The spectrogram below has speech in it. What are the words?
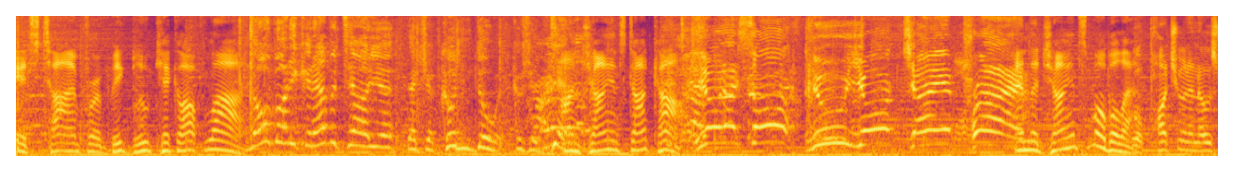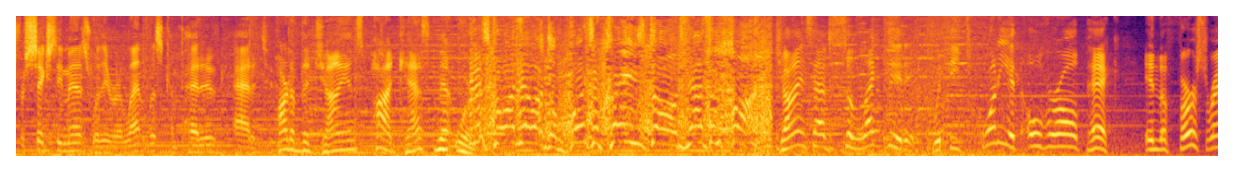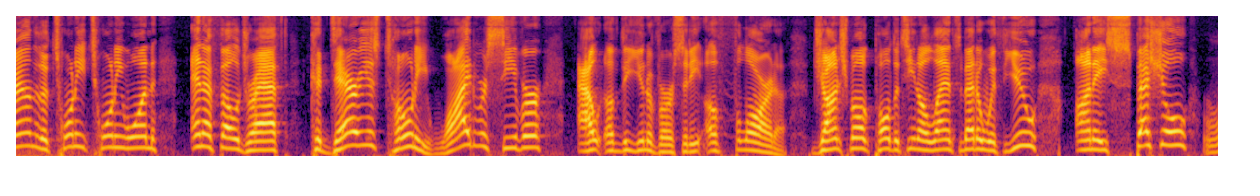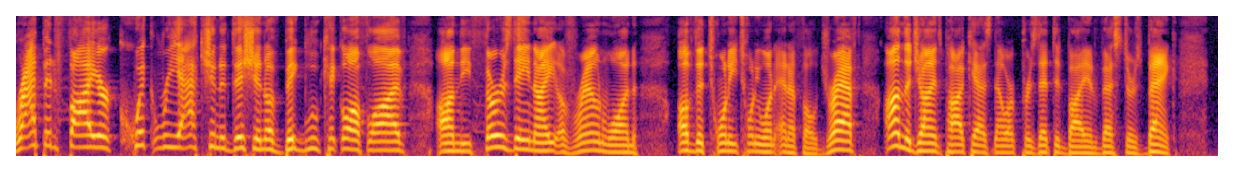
It's time for a Big Blue Kickoff Live Nobody can ever tell you that you couldn't do it because you did. on Giants.com You know what I saw? New York Giant Prime. and the Giants mobile app. We'll punch you in the nose for 60 minutes with a relentless competitive attitude. part of the Giants Podcast Network. Let's go out there like a bunch of crazy dogs and have some fun. Giants have selected with the 20th overall pick in the first round of the 2021 NFL Draft, Kadarius Toney, wide receiver out of the University of Florida. John Schmeelk, Paul Dottino, Lance Medow with you on a special rapid fire quick reaction edition of Big Blue Kickoff Live on the Thursday night of round one of the 2021 NFL Draft on the Giants Podcast Network presented by Investors Bank.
